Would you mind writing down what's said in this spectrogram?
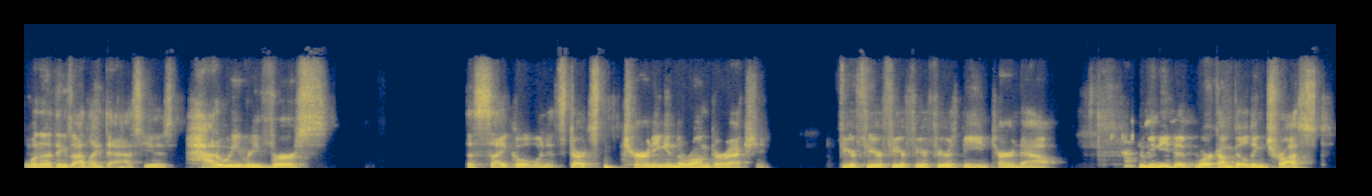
one of the things i'd like to ask you is how do we reverse the cycle when it starts turning in the wrong direction? Fear fear fear fear fear is being turned out. Do we need to work on building trust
